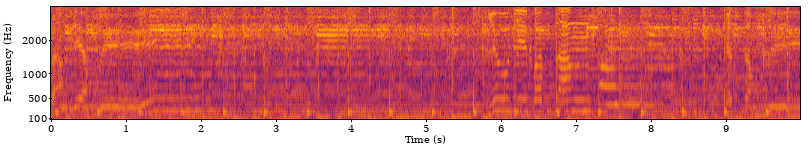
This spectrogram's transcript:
там, где мы. Люди под зонтом — это мы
